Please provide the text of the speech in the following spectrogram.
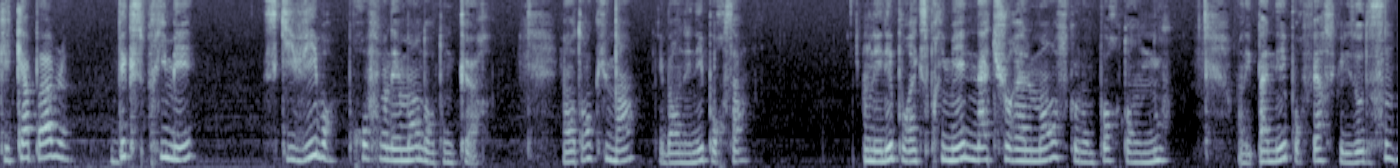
qui est capable d'exprimer ce qui vibre profondément dans ton cœur. Et en tant qu'humain, eh ben on est né pour ça. On est né pour exprimer naturellement ce que l'on porte en nous. On n'est pas né pour faire ce que les autres font.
